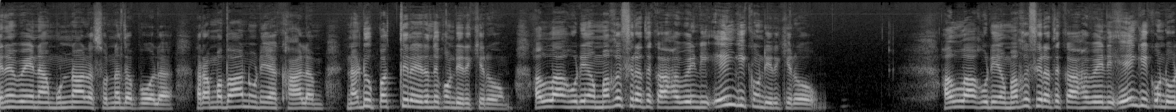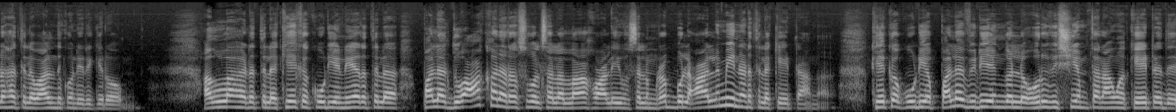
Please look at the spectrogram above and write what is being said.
எனவே நாம் முன்னால் சொன்னதை போல ரமதானுடைய காலம் நடு பத்தில் இருந்து கொண்டிருக்கிறோம். அல்லாஹுடைய மகஃபிரத்துக்காக வேண்டி ஏங்கி கொண்டிருக்கிறோம். அல்லாஹுடைய மகஃபிரத்துக்காக வேண்டி ஏங்கி கொண்டு உலகத்தில் வாழ்ந்து கொண்டிருக்கிறோம். அல்லாஹ் இடத்துல கேட்கக்கூடிய நேரத்தில் பல துவாக்கள ரசூல் சல்லாஹ் அலி வசலம் ரப்புல் ஆலமி இடத்துல கேட்டாங்க. கேட்கக்கூடிய பல விடயங்களில் ஒரு விஷயம் தான் அவங்க கேட்டது.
